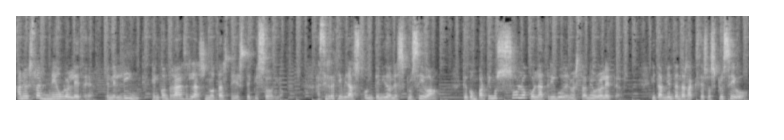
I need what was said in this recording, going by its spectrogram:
a nuestra Neuroletter en el link que encontrarás en las notas de este episodio. Así recibirás contenido en exclusiva que compartimos solo con la tribu de nuestra Neuroletter. Y también tendrás acceso exclusivo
